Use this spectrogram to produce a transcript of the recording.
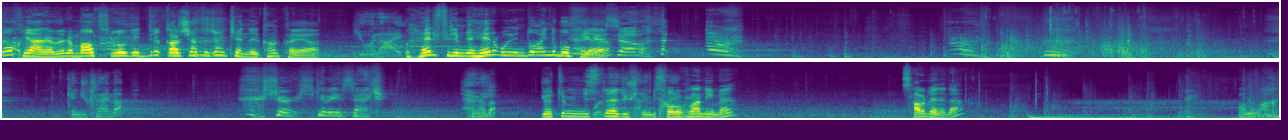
Yok yani böyle mal slow değil direkt karşı atacaksın kendini kanka ya. Bu her filmde, her oyunda aynı bok I ya. Can you climb up? Sure, just give me a sec. Hurry. Götümün üstüne düştüm. Bir soluklanayım he. Sal beni de. Allah.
